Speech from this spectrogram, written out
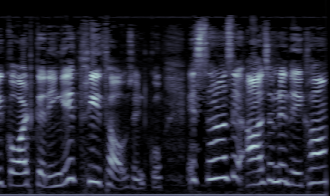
रिकॉर्ड करेंगे थ्री थाउज़ेंड को। इस तरह से आज हमने देखा,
